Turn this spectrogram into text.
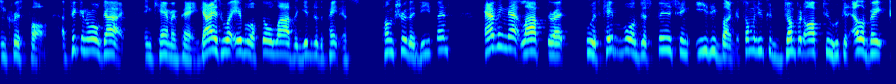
in Chris Paul, a pick and roll guy in Cameron Payne, guys who are able to throw lobs and get into the paint and puncture the defense, having that lob threat who is capable of just finishing easy buckets, someone you can jump it off to, who can elevate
